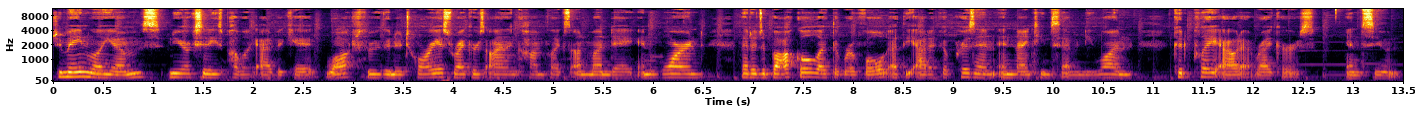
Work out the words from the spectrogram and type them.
Jumaane Williams, New York City's public advocate, walked through the notorious Rikers Island complex on Monday and warned that a debacle like the revolt at the Attica prison in 1971 could play out at Rikers, and soon.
